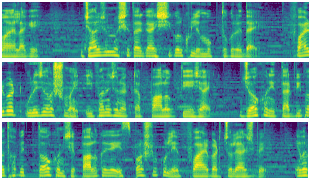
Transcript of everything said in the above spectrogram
মায়া লাগে। যার জন্য সে তার গায়ে শিকল খুলে মুক্ত করে দেয়। ফায়ারবার্ড উড়ে যাওয়ার সময় ইভানের জন্য একটা পালক দিয়ে যায়। যখনই তার বিপদ হবে তখন সে পালকের গায়ে স্পর্শ করলে ফায়ারবার্ড চলে আসবে। এবার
